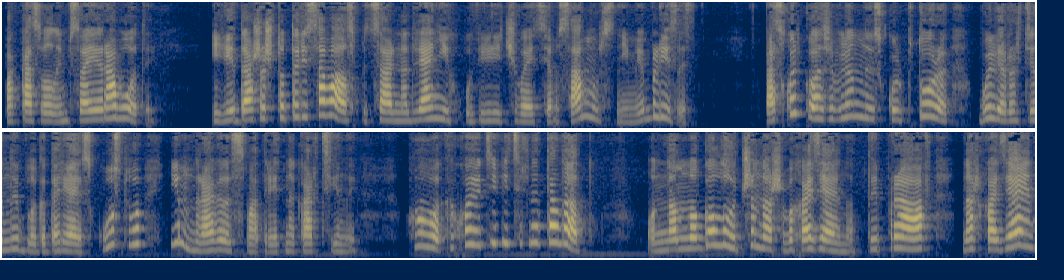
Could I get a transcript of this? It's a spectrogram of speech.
показывал им свои работы или даже что-то рисовал специально для них, увеличивая тем самым с ними близость. Поскольку оживленные скульптуры были рождены благодаря искусству, им нравилось смотреть на картины. «О, какой удивительный талант! Он намного лучше нашего хозяина. Ты прав. Наш хозяин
